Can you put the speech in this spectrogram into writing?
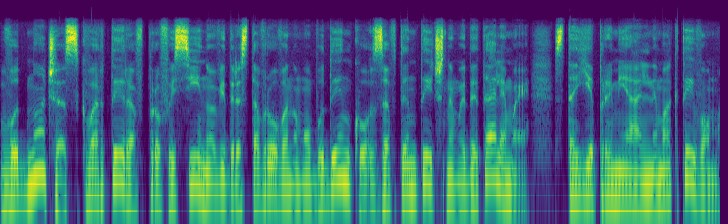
Водночас квартира в професійно відреставрованому будинку з автентичними деталями стає преміальним активом,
